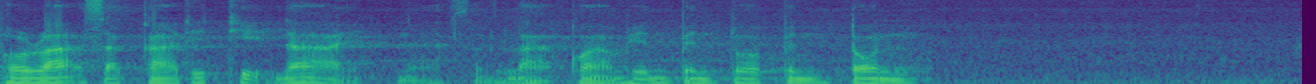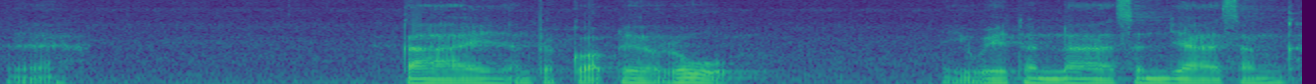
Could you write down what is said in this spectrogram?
พระสักกาทิฏฐิได้นะสละความเห็นเป็นตัวเป็นตนกายอันประกอบด้วยรูปมีเวทนาสัญญาสังข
